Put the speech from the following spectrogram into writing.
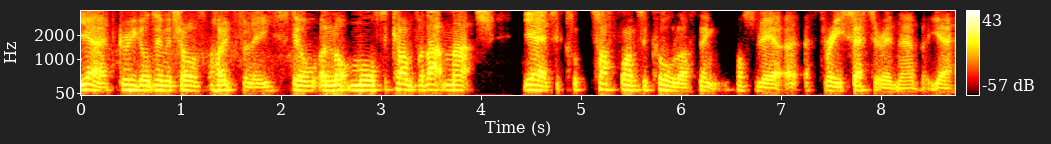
yeah, Grigor Dimitrov, hopefully, still a lot more to come for that match. Yeah, it's a cl- tough one to call. I think possibly a, a three setter in there, but yeah,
